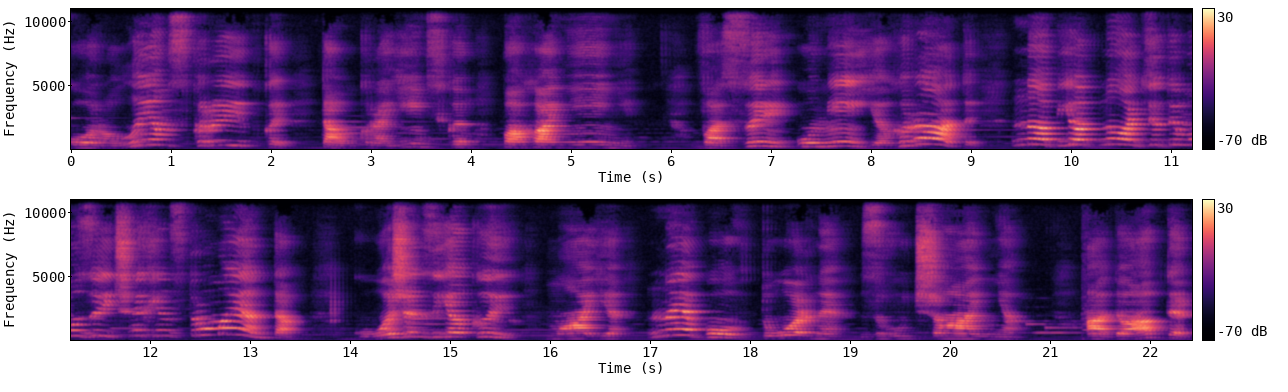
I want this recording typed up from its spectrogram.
королем скрипки та українським Паганіні. З має неповторне звучання. Адаптер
